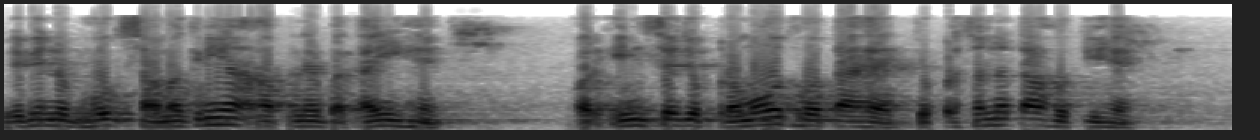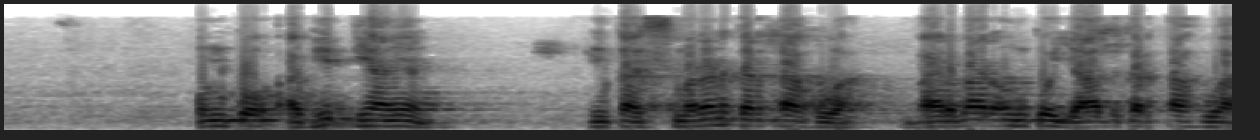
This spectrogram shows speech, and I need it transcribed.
विभिन्न भोग सामग्रियाँ आपने बताई हैं, और इनसे जो प्रमोद होता है, जो प्रसन्नता होती है, उनको अभिध्यायन, उनका स्मरण करता हुआ बार बार उनको याद करता हुआ,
